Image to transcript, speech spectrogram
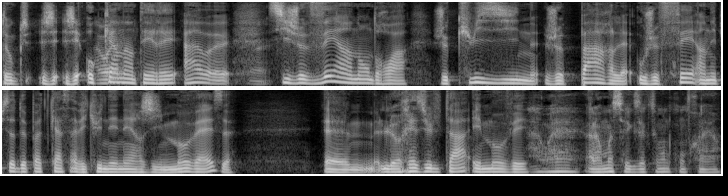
Donc j'ai j'ai aucun ouais intérêt. Ah ouais. Si je vais à un endroit, je cuisine, je parle ou je fais un épisode de podcast avec une énergie mauvaise, euh, le résultat est mauvais. Ah ouais. Alors moi c'est exactement le contraire.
